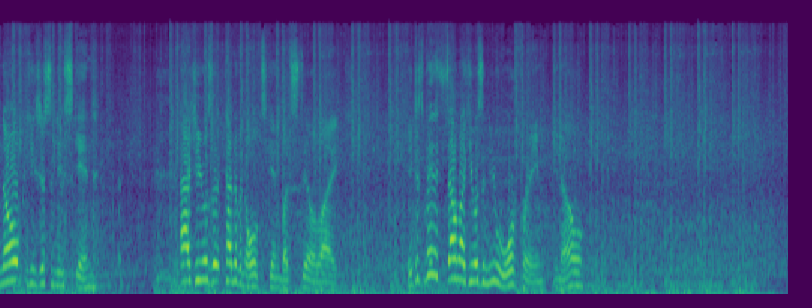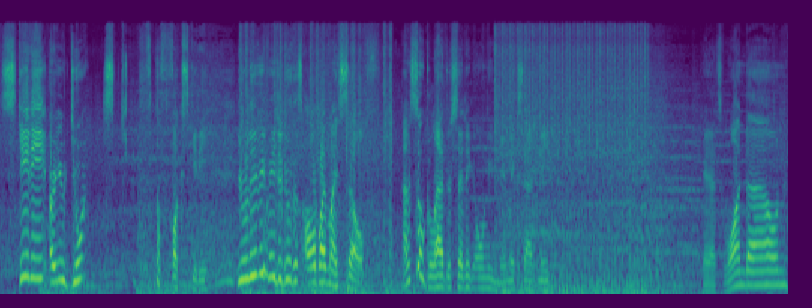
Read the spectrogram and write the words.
nope, he's just a new skin. Actually, he was a, kind of an old skin, but still, like, it just made it sound like he was a new Warframe, you know? Skitty, are you doing... Sk what the fuck, Skitty? You're leaving me to do this all by myself. I'm so glad they're sending only mimics at me. Okay, that's one down.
